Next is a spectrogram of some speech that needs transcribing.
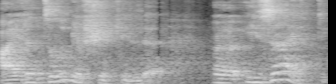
ayrıntılı bir şekilde e, izah ettik.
